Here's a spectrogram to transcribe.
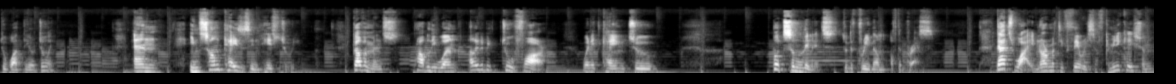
to what they are doing. And in some cases in history, governments probably went a little bit too far when it came to put some limits to the freedom of the press. That's why normative theories of communication,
